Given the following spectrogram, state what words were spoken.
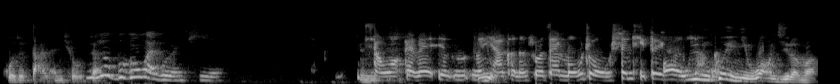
或者打篮球，在你又不跟外国人踢，嗯小王，哎，文文雅可能说，在某种身体对抗奥运会你忘记了吗？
